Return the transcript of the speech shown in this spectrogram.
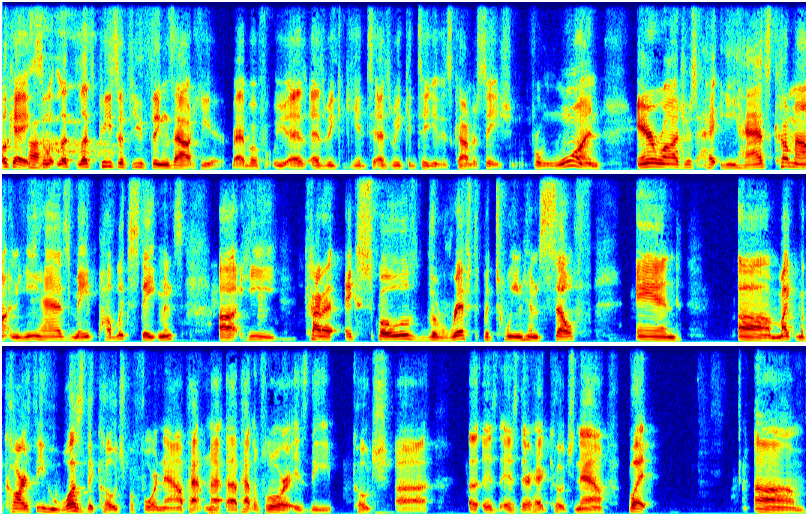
Okay, so uh, let's let's piece a few things out here, right? Before we, as, as we as we continue this conversation. For one, Aaron Rodgers he has come out and he has made public statements. Uh, he kind of exposed the rift between himself and uh, Mike McCarthy, who was the coach before now. Pat uh, Pat LaFleur is the coach uh, is, is their head coach now. But Um,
